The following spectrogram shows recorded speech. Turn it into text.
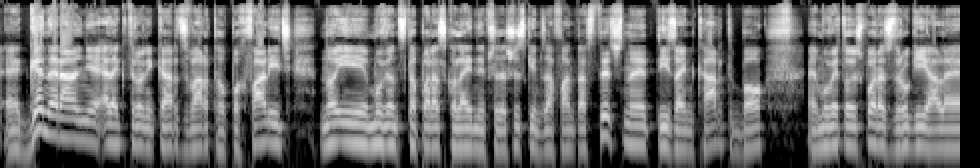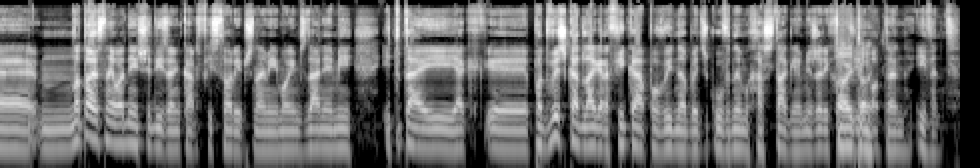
e, generalnie Electronic Arts warto pochwalić. No i mówiąc to po raz kolejny, przede wszystkim za fantastyczny design card, bo e, mówię to już po raz drugi, ale mm, no to jest najładniejszy design card w historii, przynajmniej moim zdaniem i, i tutaj jak e, podwyżka dla grafika powinna być głównym hashtagiem, jeżeli chodzi Oj, o ten ten event.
